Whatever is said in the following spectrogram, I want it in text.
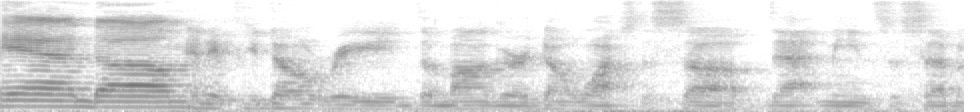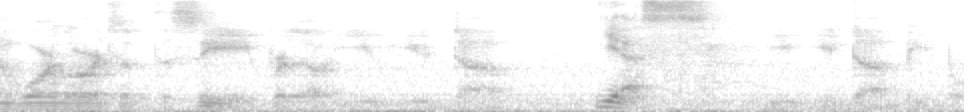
And um, And if you don't read the manga or don't watch the sub, that means the seven warlords of the sea for the you you dub yes, you you dub people.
